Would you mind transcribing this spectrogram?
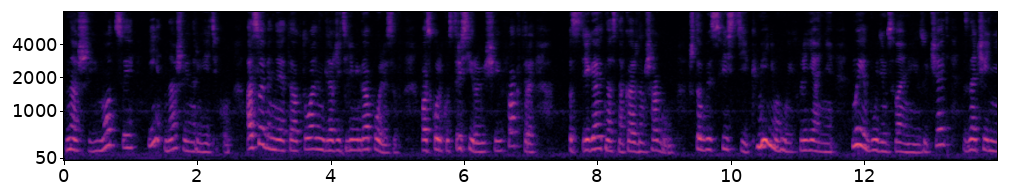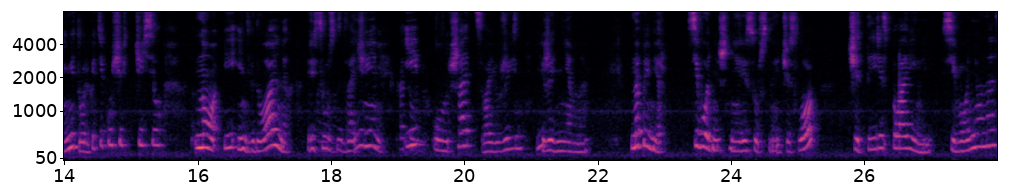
наши эмоции и нашу энергетику. Особенно это актуально для жителей мегаполисов, поскольку стрессирующие факторы подстерегают нас на каждом шагу. Чтобы свести к минимуму их влияние, мы будем с вами изучать значение не только текущих чисел, но и индивидуальных ресурсных значений и улучшать свою жизнь ежедневно. Например, сегодняшнее ресурсное число 4,5. Сегодня у нас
